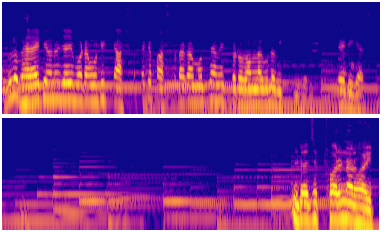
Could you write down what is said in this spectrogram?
এগুলো ভ্যারাইটি অনুযায়ী মোটামুটি চারশো থেকে পাঁচশো টাকার মধ্যে আমি ছোট গামলাগুলো বিক্রি করি রেডি গাছ এটা হচ্ছে ফরেনার হোয়াইট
